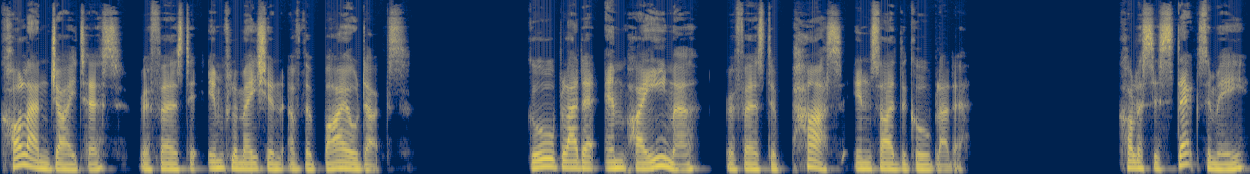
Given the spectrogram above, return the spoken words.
Cholangitis refers to inflammation of the bile ducts. Gallbladder empyema refers to pus inside the gallbladder. Cholecystectomy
